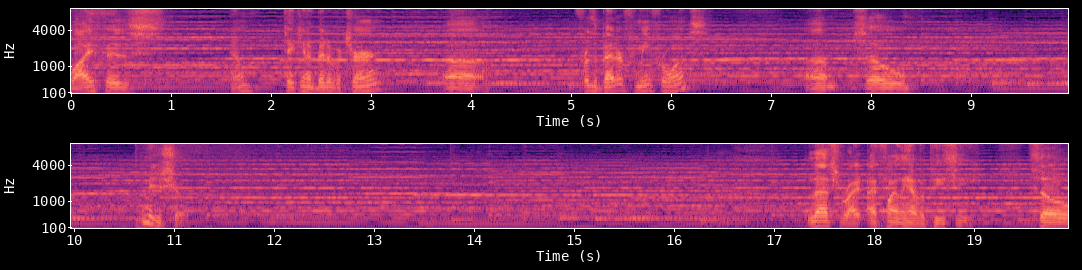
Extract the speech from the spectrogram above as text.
life is, you know, taking a bit of a turn. Uh, for the better for me, for once. Um, so, let me just show it. That's right, I finally have a PC. So,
